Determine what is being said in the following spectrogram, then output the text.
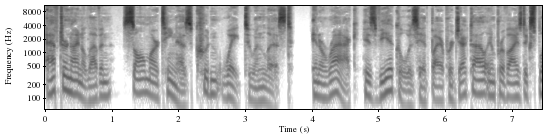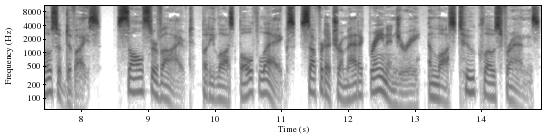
After 9 11, Saul Martinez couldn't wait to enlist. In Iraq, his vehicle was hit by a projectile improvised explosive device. Saul survived, but he lost both legs, suffered a traumatic brain injury, and lost two close friends.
